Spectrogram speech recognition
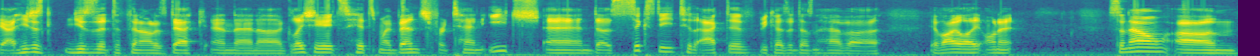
Yeah, he just uses it to thin out his deck, and then uh, Glaciates hits my bench for 10 each, and does 60 to the active because it doesn't have a Eviolite on it. So now, um,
